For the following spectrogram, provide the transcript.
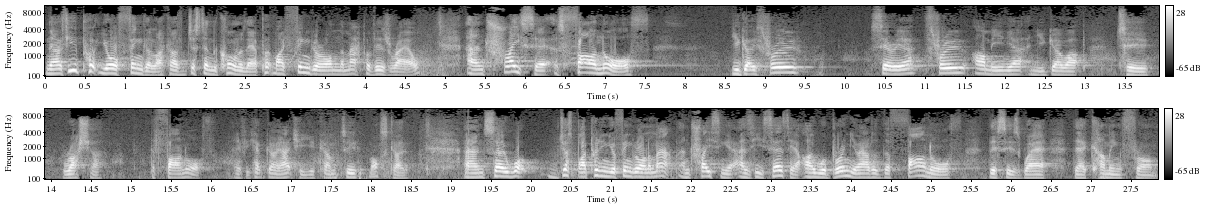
Now, if you put your finger, like I've just in the corner there, put my finger on the map of Israel and trace it as far north, you go through Syria, through Armenia, and you go up to Russia, the far north. And if you kept going, actually, you'd come to Moscow. And so, what just by putting your finger on a map and tracing it, as he says here, I will bring you out of the far north. This is where they're coming from.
